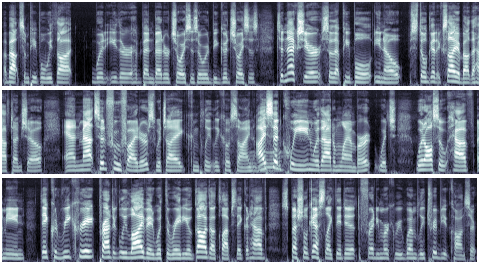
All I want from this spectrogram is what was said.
about some people we thought would either have been better choices or would be good choices to next year, so that people you know still get excited about the halftime show. And Matt said Foo Fighters, which I completely co-sign. I said Queen with Adam Lambert, which would also have. I mean, they could recreate practically Live Aid with the Radio Gaga claps. They could have special guests like they did at the Freddie Mercury Wembley tribute concert.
